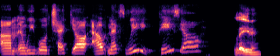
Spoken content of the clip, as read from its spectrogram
Um, and we will check y'all out next week. Peace, y'all. later.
